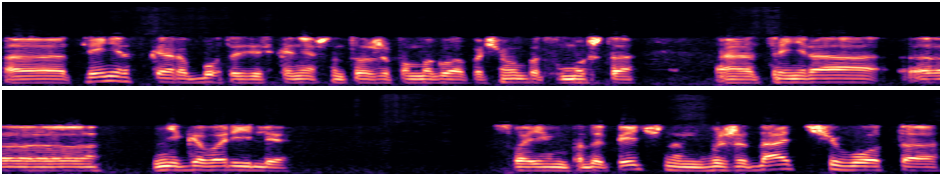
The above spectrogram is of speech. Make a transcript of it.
Э, тренерская работа здесь, конечно, тоже помогла. Почему? Потому что э, тренера э, не говорили своим подопечным выжидать чего-то,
